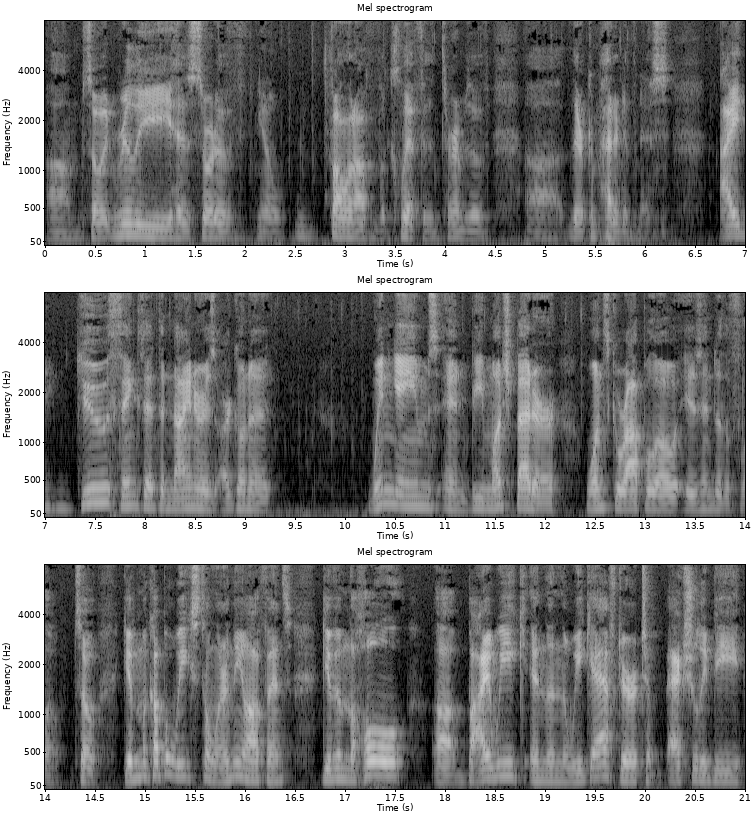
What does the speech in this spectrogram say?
Um, so it really has sort of you know fallen off of a cliff in terms of uh, their competitiveness. I do think that the Niners are going to win games and be much better once Garoppolo is into the flow. So give him a couple weeks to learn the offense. Give him the whole uh, bye week and then the week after to actually be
